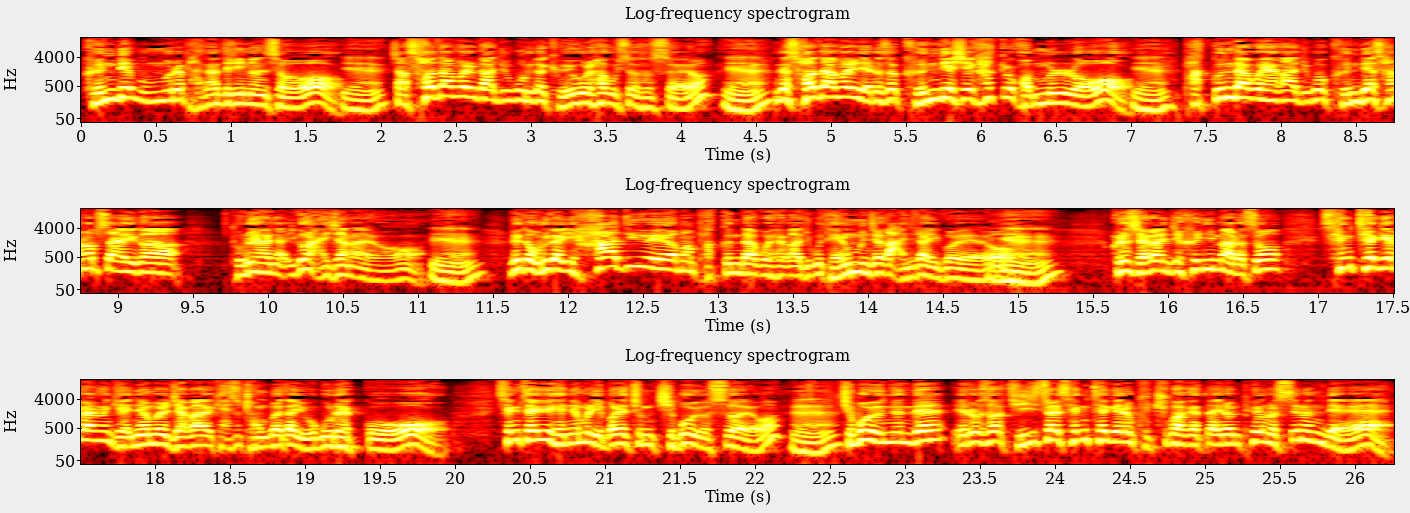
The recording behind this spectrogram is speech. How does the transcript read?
근대 문물을 받아들이면서 예. 자, 서당을 가지고 우리가 교육을 하고 있었어요. 예. 근데 서당을 예를 들어서 근대식 학교 건물로 예. 바꾼다고 해가지고 근대 산업사회가 도래하냐 이건 아니잖아요. 예. 그러니까 우리가 이 하드웨어만 바꾼다고 해가지고 되는 문제가 아니라 이거예요. 예. 그래서 제가 이제 흔히 말해서 생태계라는 개념을 제가 계속 정부에다 요구를 했고 생태계 개념을 이번에 좀 집어였어요. 예. 집어였는데 예를 들어서 디지털 생태계를 구축하겠다 이런 표현을 쓰는데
